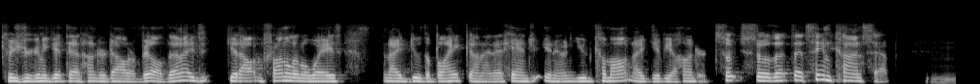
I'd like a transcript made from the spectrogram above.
because you're going to get that hundred dollar bill. Then I'd get out in front a little ways and I'd do the blank gun and I'd hand you, you know, and you'd come out and I'd give you a hundred. So so that that same concept. Mm-hmm.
